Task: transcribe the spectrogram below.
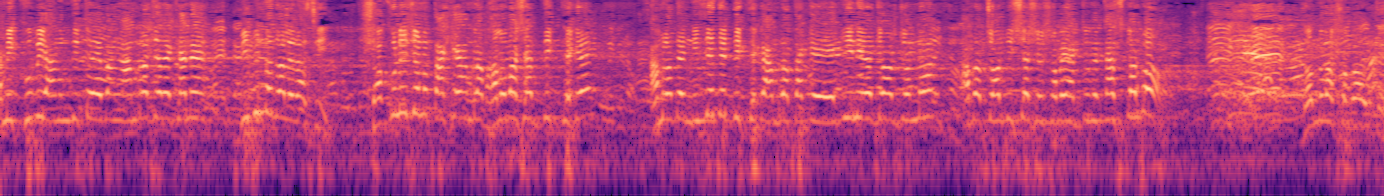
আমি খুবই আনন্দিত এবং আমরা যারা এখানে বিভিন্ন দলের আছি সকলের জন্য তাকে আমরা ভালোবাসার দিক থেকে আমাদের নিজেদের দিক থেকে আমরা তাকে এগিয়ে নিয়ে যাওয়ার জন্য আমরা চর বিশ্বাসের সবাই একযোগে কাজ করব। ধন্যবাদ সকলকে।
